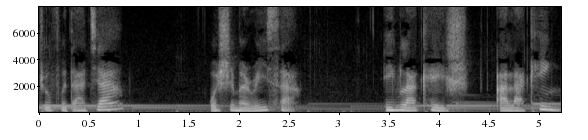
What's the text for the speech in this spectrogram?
祝福大家，我是 Marisa，In Lak'ech Ala K'in。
